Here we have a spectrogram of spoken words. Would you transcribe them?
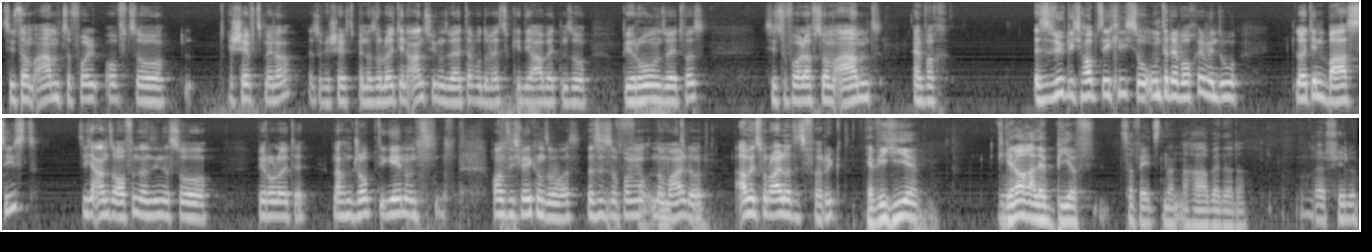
siehst du am Abend so voll oft so Geschäftsmänner, also Geschäftsmänner, so Leute in Anzügen und so weiter, wo du weißt, okay, die arbeiten so Büro und so etwas. Siehst du voll oft so am Abend einfach. Es ist wirklich hauptsächlich so unter der Woche, wenn du Leute in Bars siehst, sich ansaufen, dann sind das so Büroleute. Nach dem Job, die gehen und hauen sich weg und sowas. Das ist so voll Verrückt, normal dort. Arbeitsmoral dort ist verrückt. Ja, wie hier. Die gehen auch alle Bier zerfetzen nach Arbeit, oder? Ja, viele.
